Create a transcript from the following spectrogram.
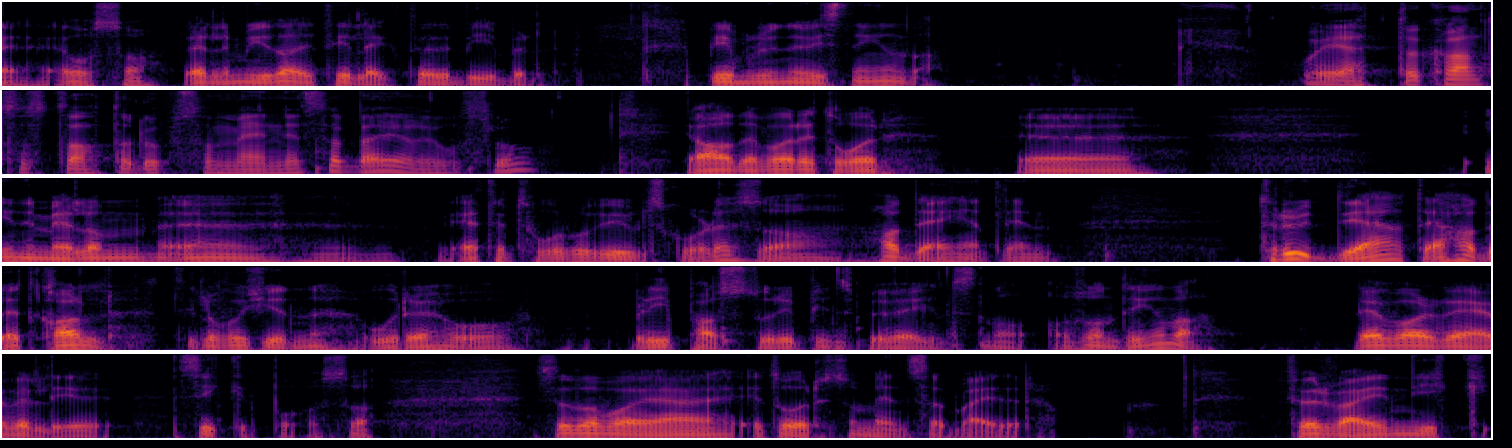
også. Veldig mye, da, i tillegg til Bibel, bibelundervisningen, da. Og i etterkant så starta du opp som menighetsarbeider i Oslo? Ja, det var et år. Eh, innimellom eh, Etter to år på bibelskole så hadde jeg egentlig en Trodde jeg at jeg hadde et kall til å forkynne ordet og bli pastor i pinsebevegelsen og, og, sånne ting. da. Det var det jeg er veldig sikker på. Så, så da var jeg et år som menighetsarbeider. Før veien gikk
